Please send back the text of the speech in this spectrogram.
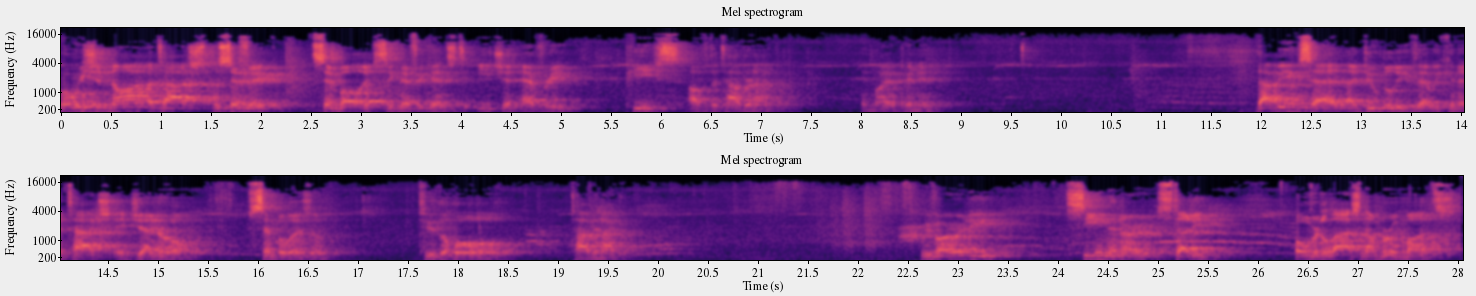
But we should not attach specific symbolic significance to each and every piece of the tabernacle, in my opinion. That being said, I do believe that we can attach a general symbolism to the whole tabernacle. We've already seen in our study over the last number of months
